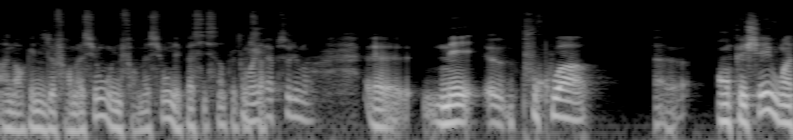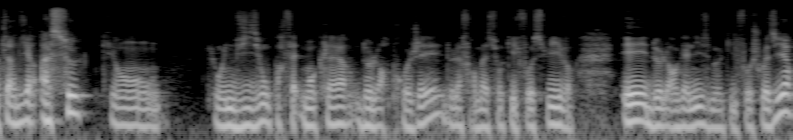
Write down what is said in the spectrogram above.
un organisme de formation ou une formation n'est pas si simple que ça. Oui, absolument. mais pourquoi empêcher ou interdire à ceux qui ont, qui ont une vision parfaitement claire de leur projet, de la formation qu'il faut suivre et de l'organisme qu'il faut choisir,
